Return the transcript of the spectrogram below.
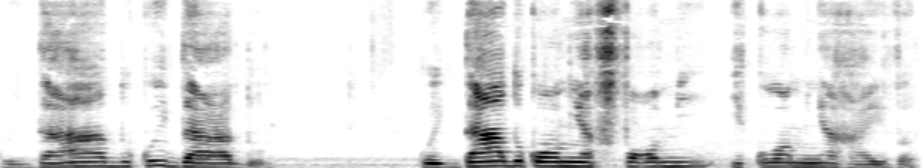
Cuidado, cuidado. Cuidado com a minha fome e com a minha raiva.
